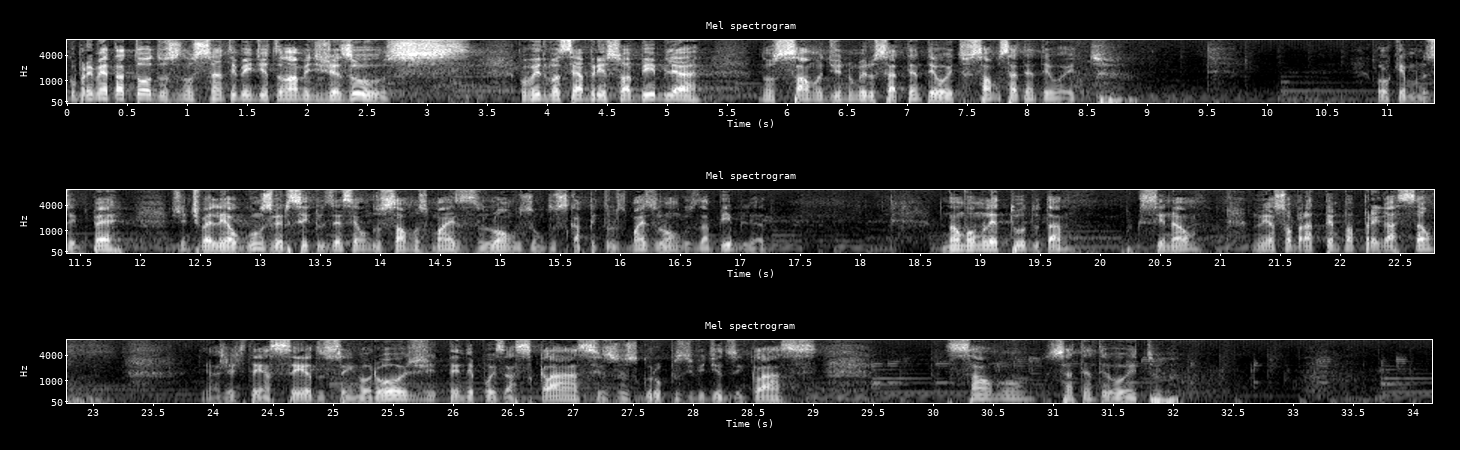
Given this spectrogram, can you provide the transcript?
Cumprimento a todos no santo e bendito nome de Jesus. Convido você a abrir sua Bíblia no Salmo de número 78. Salmo 78. Coloquemos-nos em pé. A gente vai ler alguns versículos. Esse é um dos salmos mais longos, um dos capítulos mais longos da Bíblia. Não vamos ler tudo, tá? Porque senão não ia sobrar tempo para pregação. A gente tem a ceia do Senhor hoje, tem depois as classes, os grupos divididos em classes. Salmo 78.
